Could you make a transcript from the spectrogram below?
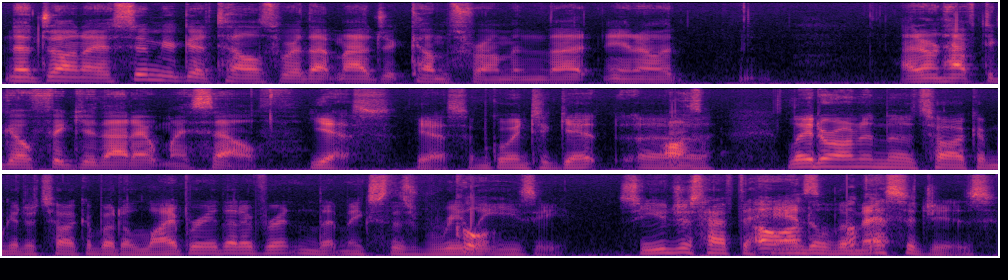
Now, John, I assume you're going to tell us where that magic comes from and that, you know, it, I don't have to go figure that out myself. Yes, yes. I'm going to get, uh, awesome. later on in the talk, I'm going to talk about a library that I've written that makes this really cool. easy. So you just have to oh, handle awesome. the okay. messages,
